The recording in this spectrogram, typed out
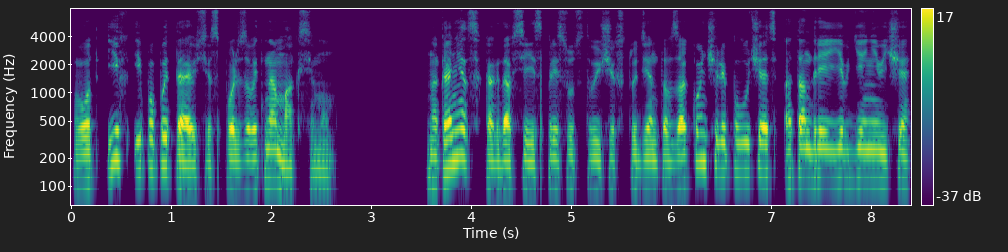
Вот их и попытаюсь использовать на максимум. Наконец, когда все из присутствующих студентов закончили получать от Андрея Евгеньевича,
